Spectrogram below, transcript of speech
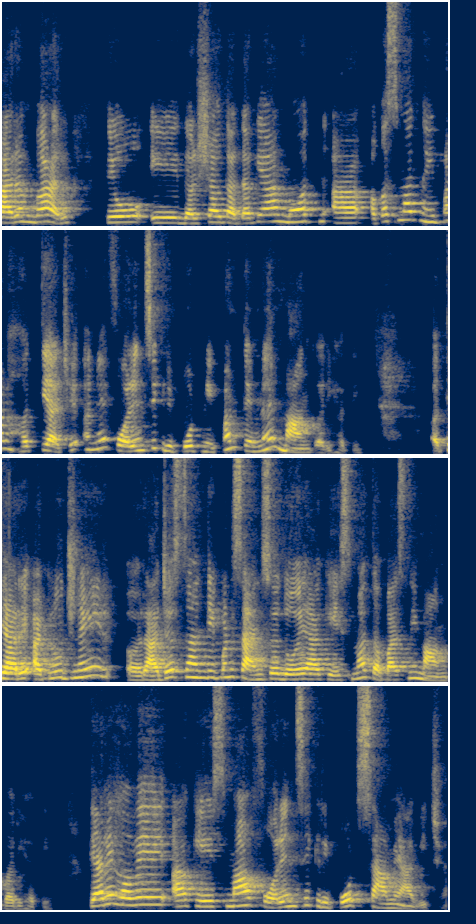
વારંવાર તેઓ એ દર્શાવતા હતા કે આ મોત, આ અકસ્માત નહીં પણ હત્યા છે અને ફોરેન્સિક રિપોર્ટની પણ તેમણે માંગ કરી હતી. ત્યારે આટલું જ નહીં, રાજસ્થાનથી પણ સાંસદોએ આ કેસમાં તપાસની માંગ કરી હતી. ત્યારે હવે આ કેસમાં ફોરેન્સિક રિપોર્ટ સામે આવી છે.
